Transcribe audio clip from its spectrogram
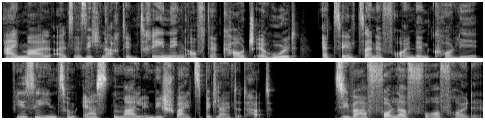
Einmal, als er sich nach dem Training auf der Couch erholt, erzählt seine Freundin Collie, wie sie ihn zum ersten Mal in die Schweiz begleitet hat. Sie war voller Vorfreude.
